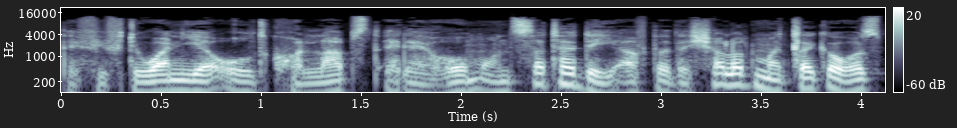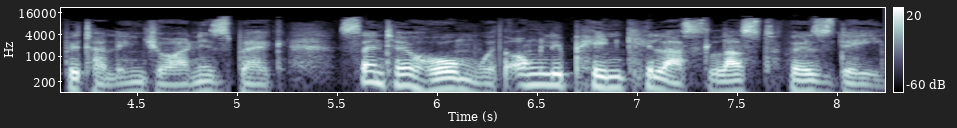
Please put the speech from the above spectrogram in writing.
The 51 year old collapsed at her home on Saturday after the Charlotte Maxeke Hospital in Johannesburg sent her home with only painkillers last Thursday.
